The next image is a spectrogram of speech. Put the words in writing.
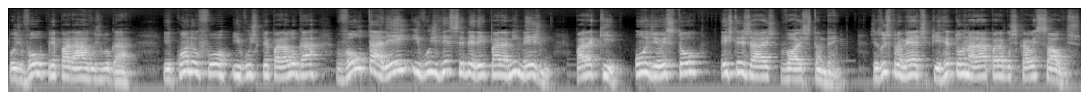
pois vou preparar-vos lugar. E quando eu for e vos preparar lugar, voltarei e vos receberei para mim mesmo, para que, onde eu estou, estejais vós também. Jesus promete que retornará para buscar os salvos.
